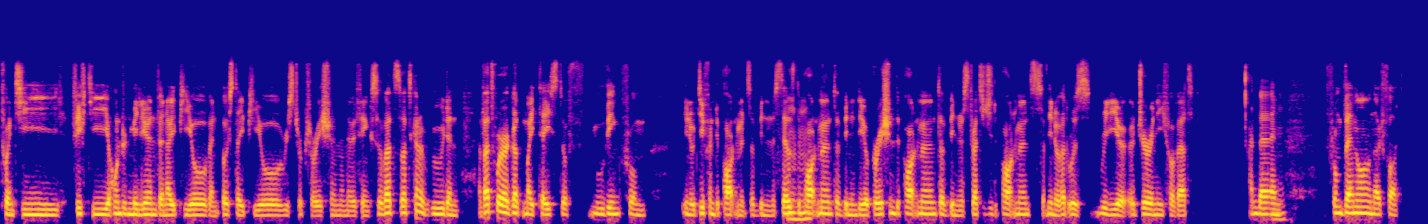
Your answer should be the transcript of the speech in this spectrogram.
20, 50, 100 million, then IPO, then post IPO restructuration and everything. So that's that's kind of good, and that's where I got my taste of moving from you know different departments i've been in the sales Mhm. department i've been in the operation department i've been in the strategy department you know that was really a, a journey for that and then Mhm. from then on i thought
